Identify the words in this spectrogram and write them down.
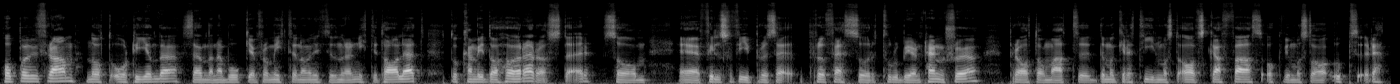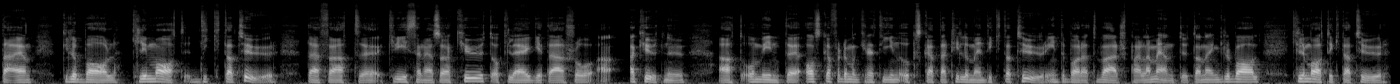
Hoppar vi fram något årtionde sedan den här boken från mitten av 1990-talet, då kan vi då höra röster som eh, filosofiprofessor Torbjörn Tännsjö prata om att demokratin måste avskaffas och vi måste upprätta en global klimatdiktatur därför att eh, krisen är så akut och läget är så akut nu att om vi inte avskaffar demokratin uppskattar till och med en diktatur, inte bara ett världsparlament utan en global klimatdiktatur,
